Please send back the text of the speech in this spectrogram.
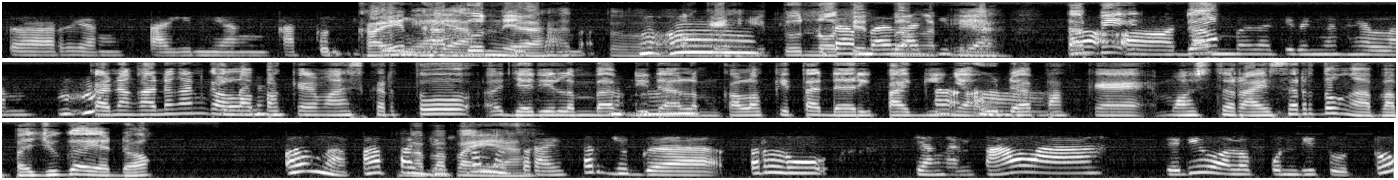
masker yang kain yang katun itu Kain ya. katun ya. Betul. Mm-mm. Oke, itu noted Tambah banget lagi ya. Tapi Oh, oh, Dok, tambah lagi dengan helm. Kadang-kadang kan kalau Gimana? pakai masker tuh eh, jadi lembab di Mm-mm. dalam. Kalau kita dari paginya Uh-uh. udah pakai moisturizer tuh nggak apa-apa juga ya, Dok? Oh nggak apa-apa, justru apa-apa ya? moisturizer juga perlu. Jangan salah. Jadi walaupun ditutup,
